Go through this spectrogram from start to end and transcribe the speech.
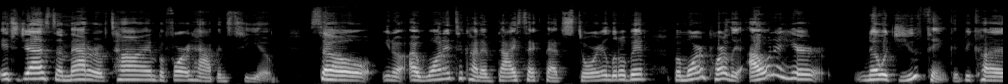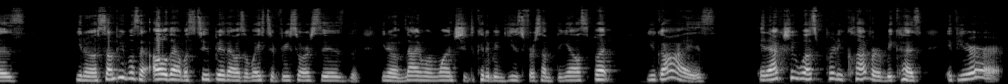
It's just a matter of time before it happens to you. So, you know, I wanted to kind of dissect that story a little bit, but more importantly, I want to hear, know what you think because, you know, some people say, oh, that was stupid. That was a waste of resources. You know, 911 should, could have been used for something else. But you guys, it actually was pretty clever because if you're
